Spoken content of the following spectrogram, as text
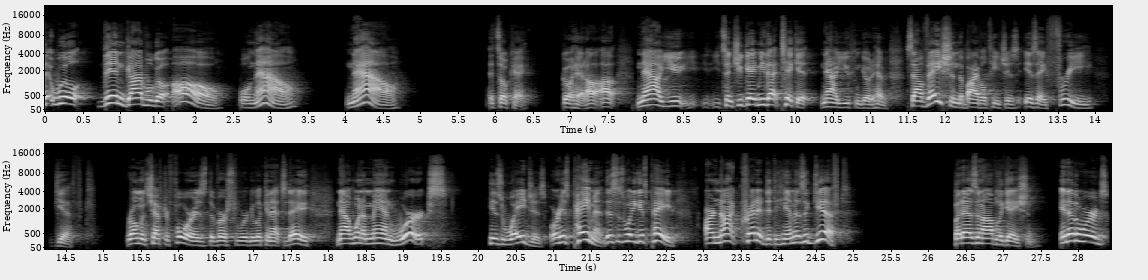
that will, then God will go, oh, well, now, now it's okay. Go ahead. I'll, I'll, now, you, you, since you gave me that ticket, now you can go to heaven. Salvation, the Bible teaches, is a free gift. Romans chapter 4 is the verse we're looking at today. Now, when a man works, his wages or his payment, this is what he gets paid, are not credited to him as a gift, but as an obligation. In other words,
